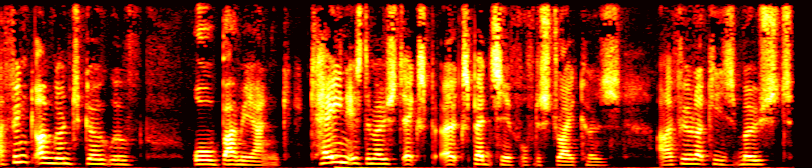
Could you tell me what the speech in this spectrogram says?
I think I'm going to go with Aubameyang. Kane is the most exp- expensive of the strikers, and I feel like he's most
